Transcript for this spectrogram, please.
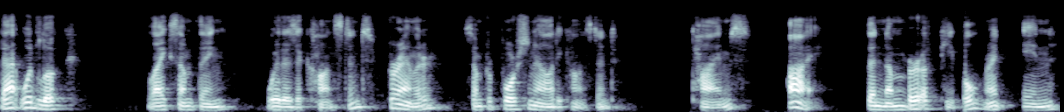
that would look like something where there's a constant parameter, some proportionality constant, times i, the number of people, right, in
